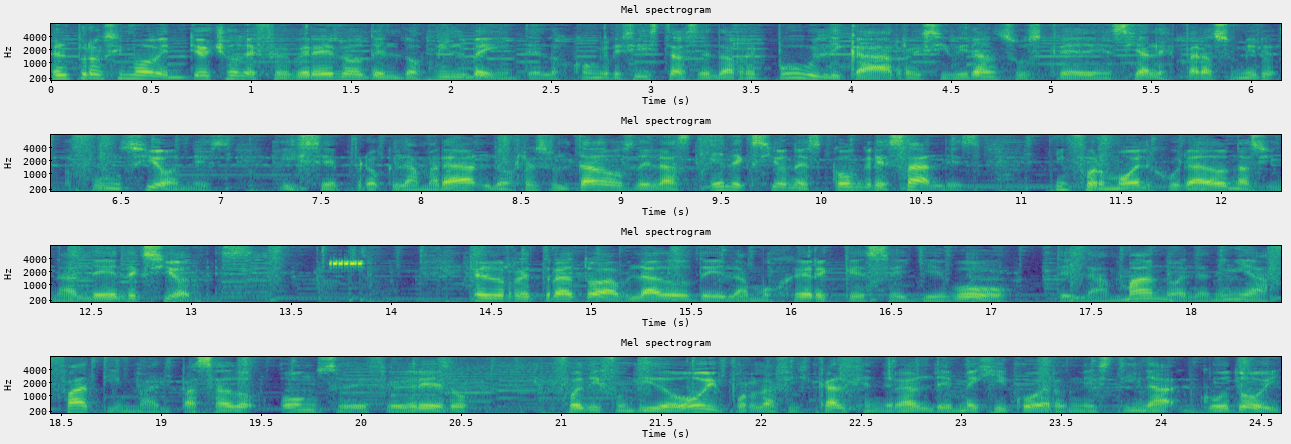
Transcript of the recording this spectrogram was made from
El próximo 28 de febrero del 2020, los congresistas de la República recibirán sus credenciales para asumir funciones y se proclamará los resultados de las elecciones congresales, informó el Jurado Nacional de Elecciones. El retrato hablado de la mujer que se llevó de la mano a la niña Fátima el pasado 11 de febrero fue difundido hoy por la fiscal general de México Ernestina Godoy,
